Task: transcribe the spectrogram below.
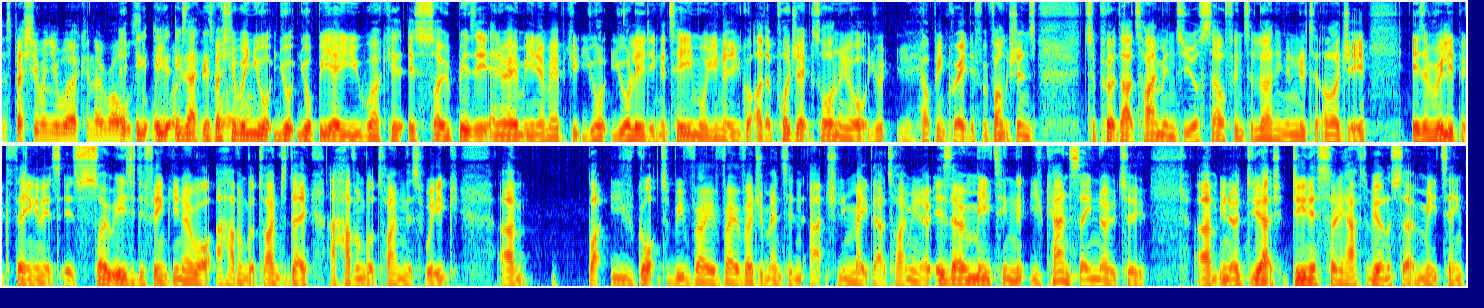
especially when you're working the roles. exactly, especially well. when your your your BAU work is, is so busy. Anyway, you know, maybe you're you're leading a team, or you know, you've got other projects on, or you're you're, you're helping create different functions. To put that time into yourself, into learning a new technology, is a really big thing, and it's it's so easy to think, you know what, I haven't got time today, I haven't got time this week. Um, but you've got to be very, very regimented and actually make that time. You know, is there a meeting that you can say no to? Um, you know, do you actually, do you necessarily have to be on a certain meeting?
